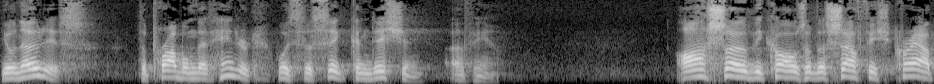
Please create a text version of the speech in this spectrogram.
you'll notice the problem that hindered was the sick condition of him. Also because of the selfish crowd.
